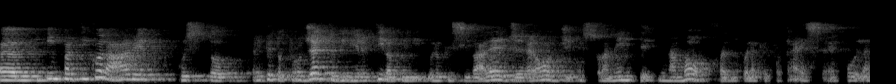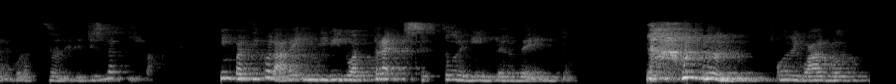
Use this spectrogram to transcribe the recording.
Um, in particolare questo, ripeto, progetto di direttiva, quindi quello che si va a leggere oggi è solamente una bozza di quella che potrà essere poi la regolazione legislativa, in particolare individua tre settori di intervento con riguardo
